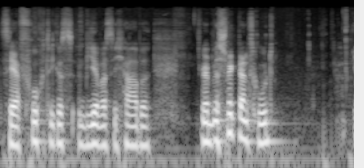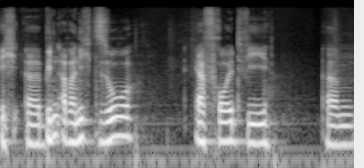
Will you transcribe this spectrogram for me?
sehr fruchtiges Bier, was ich habe. Es schmeckt ganz gut. Ich äh, bin aber nicht so erfreut, wie ähm,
